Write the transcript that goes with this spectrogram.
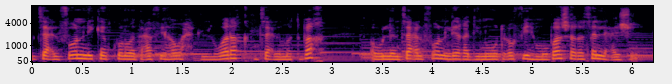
نتاع الفرن اللي كنكون واضعة فيها واحد الورق نتاع المطبخ اولا نتاع الفرن اللي غادي نوضعوا فيه مباشرة العجين.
